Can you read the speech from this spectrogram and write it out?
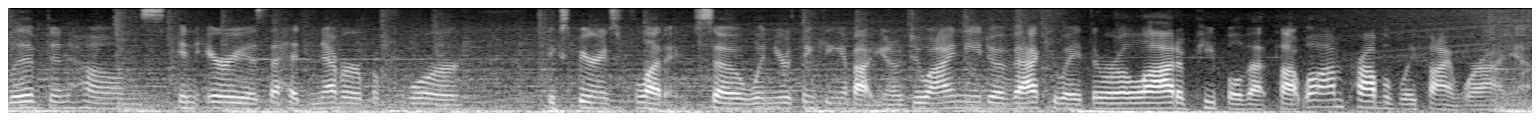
lived in homes in areas that had never before experienced flooding. So when you're thinking about, you know, do I need to evacuate, there were a lot of people that thought, well, I'm probably fine where I am.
